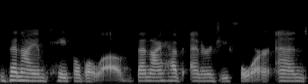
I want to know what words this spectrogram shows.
than I am capable of, than I have energy for. And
